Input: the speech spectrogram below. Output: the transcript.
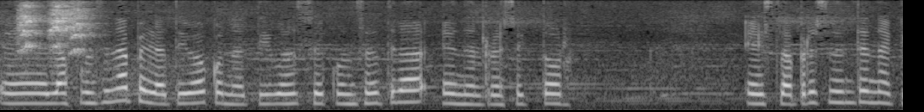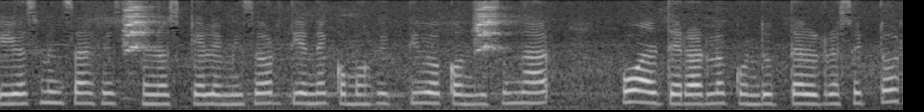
Eh, la función apelativa o conativa se concentra en el receptor Está presente en aquellos mensajes en los que el emisor tiene como objetivo condicionar o alterar la conducta del receptor.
